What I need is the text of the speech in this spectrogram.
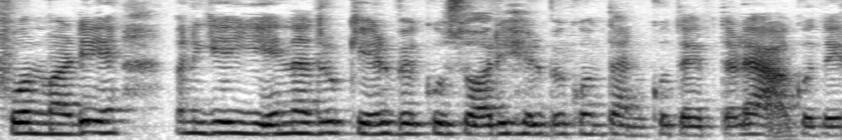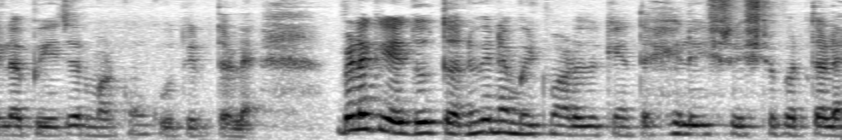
ಫೋನ್ ಮಾಡಿ ಅವನಿಗೆ ಏನಾದರೂ ಕೇಳಬೇಕು ಸಾರಿ ಹೇಳಬೇಕು ಅಂತ ಅನ್ಕೋತಾ ಇರ್ತಾಳೆ. ಆಗೋದೇ ಇಲ್ಲ, ಬೇಜಾರು ಮಾಡ್ಕೊಂಡು ಕೂತಿರ್ತಾಳೆ. ಬೆಳಗ್ಗೆ ಎದ್ದು ತನುವಿನ ಮೀಟ್ ಮಾಡೋದಕ್ಕೆ ಅಂತ ಹೇಳಿ ಶ್ರೇಷ್ಠ ಬರ್ತಾಳೆ.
